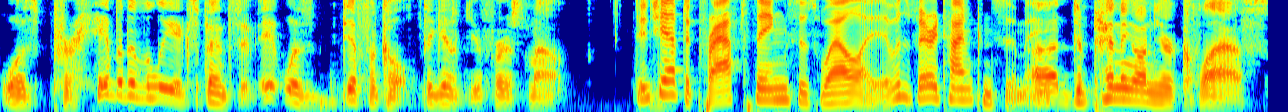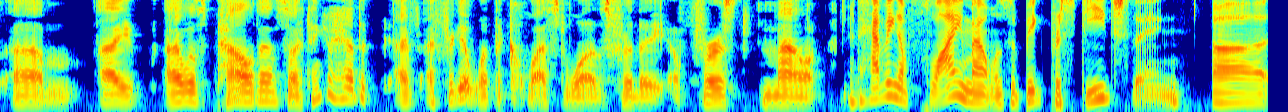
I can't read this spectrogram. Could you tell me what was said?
was prohibitively expensive. It was difficult to get your first mount. Didn't you have to craft things as well? It was very time consuming. Uh, depending on your class, um, I I was paladin, so I think I had to. I, I forget what the quest was for the first mount. and having a flying mount was a big prestige thing. Uh,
